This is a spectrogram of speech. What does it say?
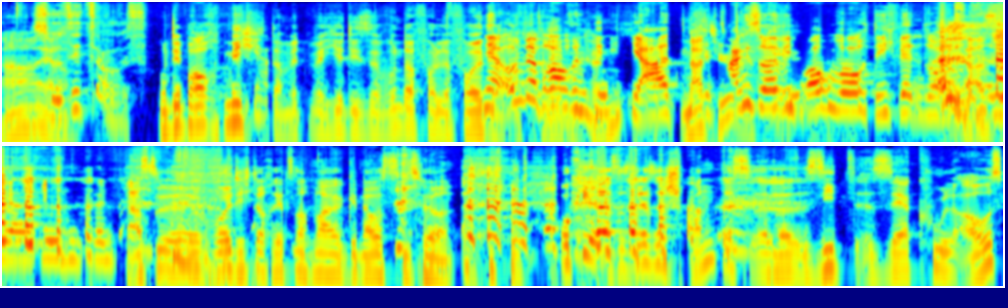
Ah, so ja. sieht's aus. Und ihr braucht mich, ja. damit wir hier diese wundervolle Folge Ja, und wir brauchen können. dich, ja. Natürlich. Zwangsläufig brauchen wir auch dich, wenn so das, reden können. Das äh, wollte ich doch jetzt nochmal genauestens hören. okay, also sehr, sehr spannend. Das äh, sieht sehr cool aus.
